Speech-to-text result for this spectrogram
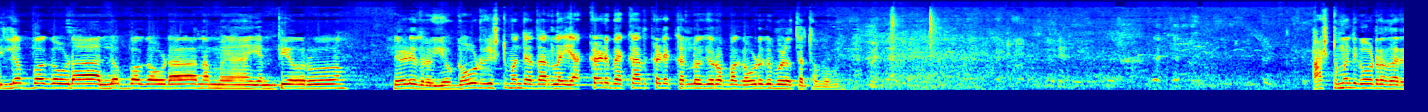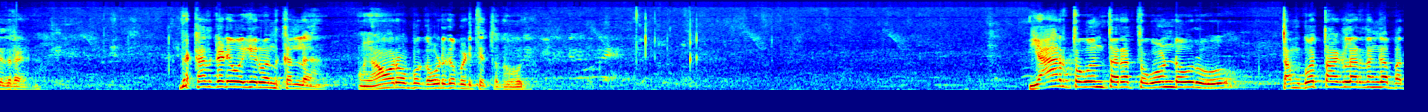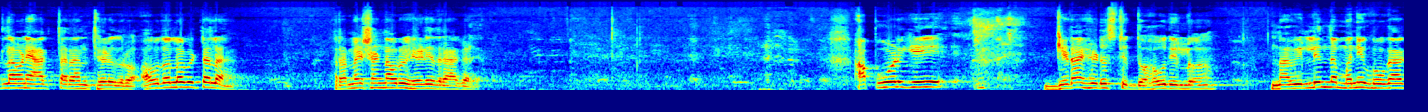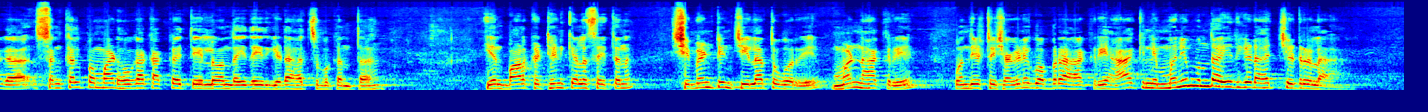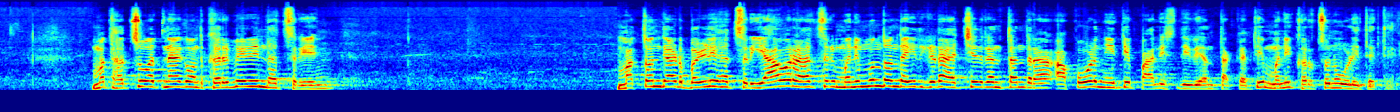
ಇಲ್ಲೊಬ್ಬ ಗೌಡ, ಅಲ್ಲೊಬ್ಬ ಗೌಡ, ನಮ್ಮ ಎಂ ಪಿ ಅವರು ಹೇಳಿದರು ಇವ್ ಗೌಡ್ರು ಇಷ್ಟು ಮಂದಿ ಅದಾರಲ್ಲ ಎಕ್ಕಡೆ ಬೇಕಾದ ಕಡೆ ಕಲ್ಲೋಗಿರೋ ಒಬ್ಬ ಗೌಡಗೆ ಬೀಳುತ್ತತ್ತ ಅದು. ಅಷ್ಟು ಮಂದಿ ಗೌಡ್ರು ಅದಾರ ಇದ್ರ. ಬೇಕಾದ ಕಡೆ ಹೋಗಿರೋ ಒಂದು ಕಲ್ಲ, ಯಾವಾರ ಒಬ್ಬ ಗೌಡ್ಗ ಬಡಿತೈತದ ಹೋಗಿ. ಯಾರು ತಗೊಂತಾರ, ತಗೊಂಡವರು ತಮ್ಗೆ ಗೊತ್ತಾಗ್ಲಾರ್ದಂಗ ಬದಲಾವಣೆ ಆಗ್ತಾರ ಅಂತ ಹೇಳಿದ್ರು. ಹೌದಲ್ಲೋ ಬಿಟ್ಟಲ್ಲ? ರಮೇಶ್ ಅಣ್ಣವರು ಹೇಳಿದ್ರು ಆಗಳೆ ಅಪ್ಪಗಳಿಗೆ ಗಿಡ ಹಿಡಿಸ್ತಿದ್ದು, ಹೌದಿಲ್ಲೋ? ನಾವು ಇಲ್ಲಿಂದ ಮನೆಗೆ ಹೋಗಾಗ ಸಂಕಲ್ಪ ಮಾಡಿ ಹೋಗಾಕ ಆಕೈತಿ ಇಲ್ಲೋ ಒಂದು ಐದೈದು ಗಿಡ ಹಚ್ಬೇಕಂತ. ಏನು ಭಾಳ ಕಠಿಣ ಕೆಲಸ ಐತನ? ಸಿಮೆಂಟಿನ ಚೀಲ ತಗೋರಿ, ಮಣ್ಣು ಹಾಕ್ರಿ, ಒಂದಿಷ್ಟು ಸಗಣಿ ಗೊಬ್ಬರ ಹಾಕ್ರಿ, ಹಾಕಿ ನಿಮ್ಮ ಮನೆ ಮುಂದೆ ಐದು ಗಿಡ ಹಚ್ಚಿಡ್ರಲ್ಲ. ಮತ್ತು ಹಚ್ಚು ಹೊತ್ನ್ಯಾಗ ಒಂದು ಕರಿಬೇವಿಂದ ಹಚ್ಚ್ರಿ. ಮತ್ತೊಂದೆರಡು ಬಳ್ಳಿ ಹಚ್ಚ್ರಿ. ಯಾವರ ಹಚ್ಚ್ರಿ? ಮನೆ ಮುಂದೆ ಒಂದು ಐದು ಗಿಡ ಹಚ್ಚಿದ್ರಿ ಅಂತಂದ್ರ ಅಪೋಳ ನೀತಿ ಪಾಲಿಸ್ದೀವಿ ಅಂತ ಮನೆ ಖರ್ಚುನು ಉಳಿತೈತಿ.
